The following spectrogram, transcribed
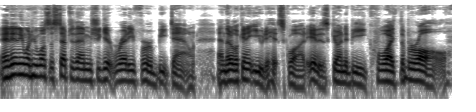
and anyone who wants to step to them should get ready for a beatdown. And they're looking at you to hit squad. It is going to be quite the brawl.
